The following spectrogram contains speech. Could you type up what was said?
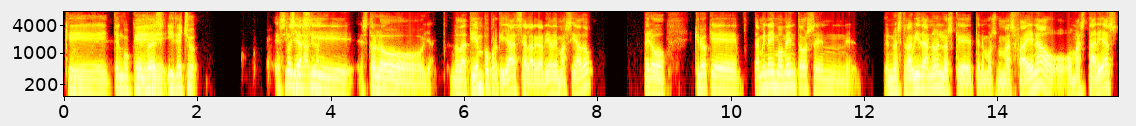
que mm. tengo que. y de hecho, esto ya sí, esto lo, no da tiempo porque ya se alargaría demasiado, pero creo que también hay momentos en, nuestra vida, ¿no? En los que tenemos más faena o, más tareas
